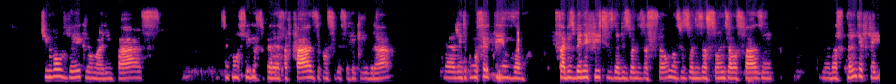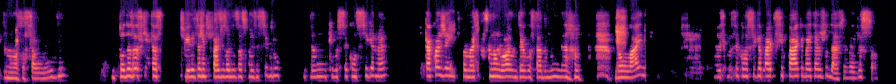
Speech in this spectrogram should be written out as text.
te envolver, Cleomar, em paz, você consiga superar essa fase, consiga se reequilibrar. É, a gente com certeza sabe os benefícios da visualização, as visualizações elas fazem né, bastante efeito na nossa saúde. E todas as quintas-feiras a gente faz visualizações nesse grupo. Então, que você consiga, né, ficar com a gente, por mais que você não, goste, não tenha gostado muito né, do online, mas que você consiga participar, que vai te ajudar, você vai ver só.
